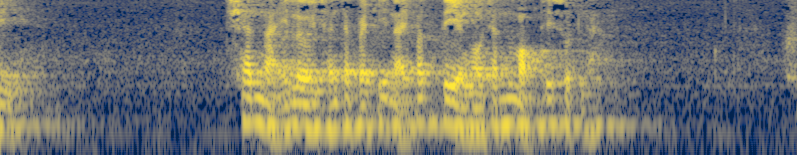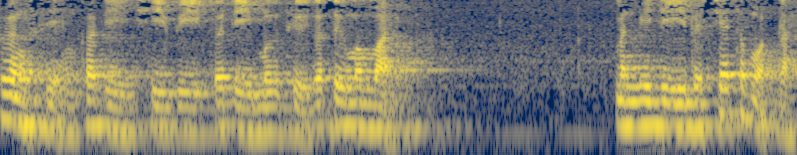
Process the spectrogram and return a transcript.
ดีชั้นไหนเลย ฉันจะไปที่ไหนเพราะเตียงของฉันเหมาะที่สุดแล้ว เครื่องเสียงก็ดี ทีวีก็ดี มือถือก็ซื้อมาใหม่ มันมีดีไปเสียทั้งหมดเลย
